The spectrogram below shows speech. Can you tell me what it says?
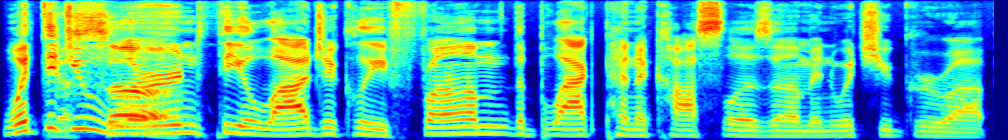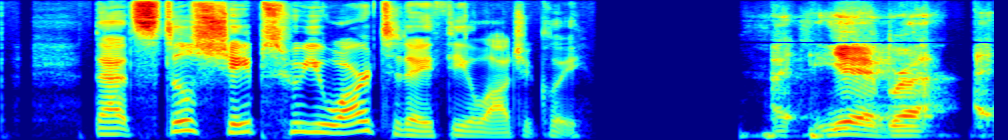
What did yes, you sir. learn theologically from the Black Pentecostalism in which you grew up that still shapes who you are today theologically? I, yeah, bro. I,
